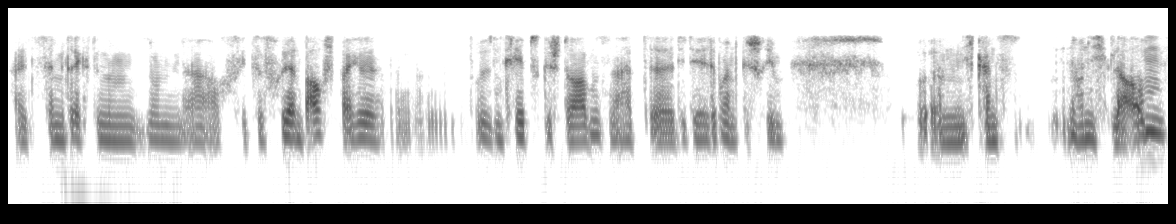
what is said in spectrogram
als Sammy Drexel nun, nun äh, auch viel zu früh an Bauchspeicheldrüsenkrebs gestorben ist, hat äh, Dieter Hildebrand geschrieben, ähm, ich kann es noch nicht glauben,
